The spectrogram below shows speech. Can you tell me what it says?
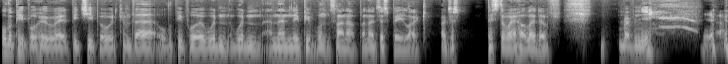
All the people who would be cheaper would convert. All the people who wouldn't wouldn't, and then new people wouldn't sign up. And I'd just be like, I just pissed away a whole load of revenue. yeah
